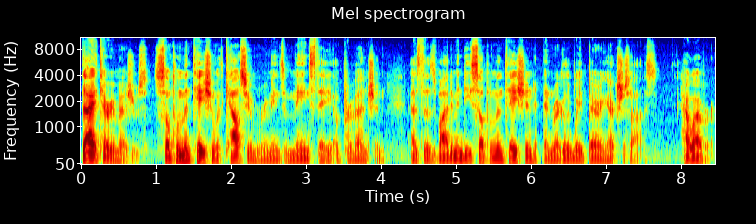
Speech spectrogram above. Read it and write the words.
Dietary measures. Supplementation with calcium remains a mainstay of prevention, as does vitamin D supplementation and regular weight bearing exercise. However,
